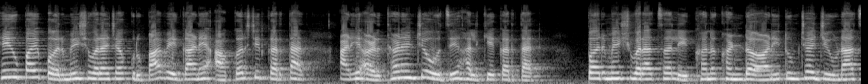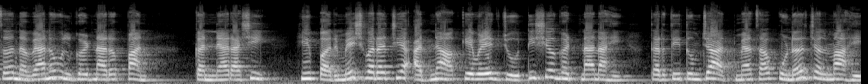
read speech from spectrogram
हे उपाय परमेश्वराच्या कृपा वेगाने आकर्षित करतात आणि अडथळ्यांचे ओझे हलके करतात. परमेश्वराचं लेखनखंड आणि तुमच्या जीवनाचं नव्यानं उलगडणारं पान कन्या राशी ही परमेश्वराची आज्ञा केवळ एक ज्योतिषीय घटना नाही तर ती तुमच्या आत्म्याचा पुनर्जन्म आहे.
